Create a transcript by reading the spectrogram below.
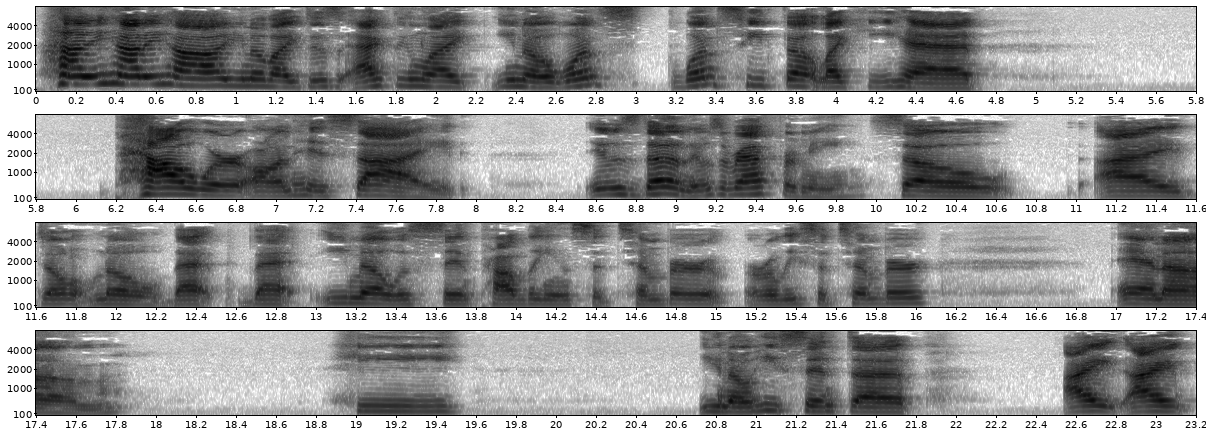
honey, honey, ha, you know, like just acting like, you know, once once he felt like he had power on his side, it was done. It was a wrap for me. So I don't know that that email was sent probably in September, early September, and um, he, you know, he sent up I, I,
